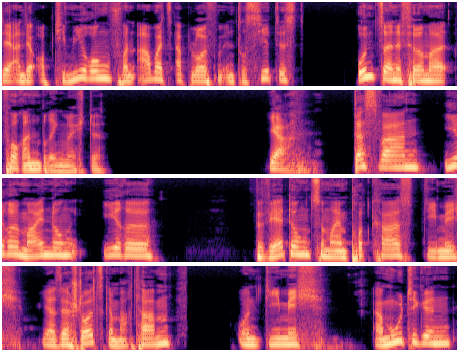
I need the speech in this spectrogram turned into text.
der an der Optimierung von Arbeitsabläufen interessiert ist und seine Firma voranbringen möchte. Ja, das waren Ihre Meinung, Ihre Bewertungen zu meinem Podcast, die mich ja sehr stolz gemacht haben und die mich ermutigen,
